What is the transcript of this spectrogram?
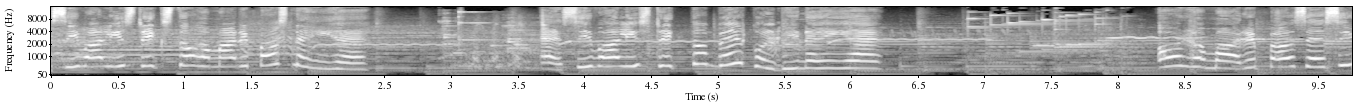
ऐसी वाली स्टिक्स तो हमारे पास नहीं है। ऐसी वाली स्टिक तो बिल्कुल भी नहीं है। और हमारे पास ऐसी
